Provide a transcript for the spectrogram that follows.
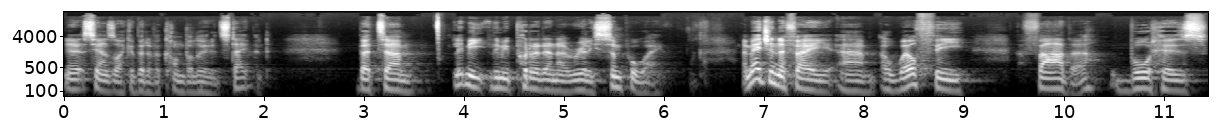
Now, that sounds like a bit of a convoluted statement, but um, let, me, let me put it in a really simple way. Imagine if a, um, a wealthy father bought his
